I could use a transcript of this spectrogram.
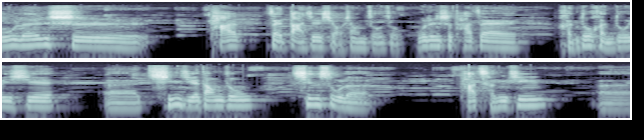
无论是他在大街小巷走走，无论是他在很多很多一些呃情节当中倾诉了他曾经。呃，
